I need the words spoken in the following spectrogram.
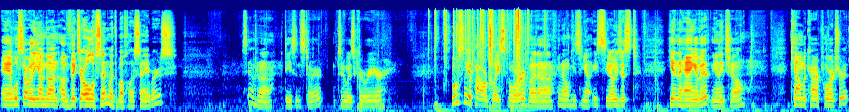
And we'll start with a young gun of Victor Olofsson with the Buffalo Sabres. He's having a decent start to his career. Mostly a power play scorer, but uh, you know he's you know, he's you know he's just getting the hang of it. in The NHL. Cale Makar portrait.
